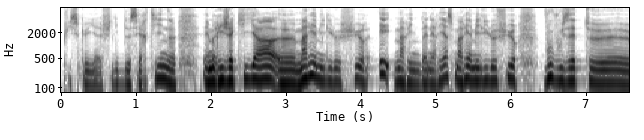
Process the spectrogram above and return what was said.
puisqu'il y a Philippe de Sertine, Emery Jacqui il y a euh, Marie-Amélie Le Fur et Marine Banerias. Marie-Amélie Le Fur, vous, vous êtes euh,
